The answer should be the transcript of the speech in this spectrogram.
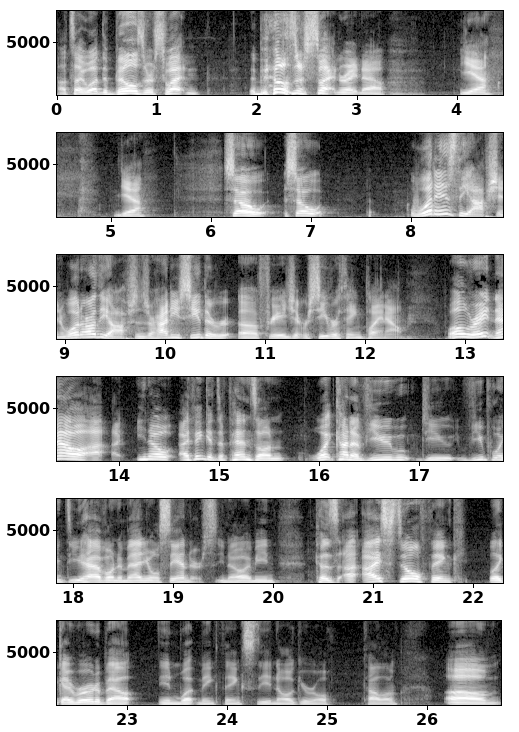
I'll tell you what, the Bills are sweating. The Bills are sweating right now. Yeah, yeah. So, so what is the option? What are the options, or how do you see the uh, free agent receiver thing playing out? Well, right now, I, you know, I think it depends on what kind of view do you viewpoint do you have on Emmanuel Sanders? You know, I mean, because I, I still think, like I wrote about in what Mink thinks, the inaugural column. Um,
